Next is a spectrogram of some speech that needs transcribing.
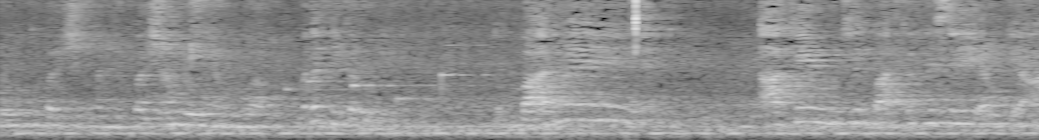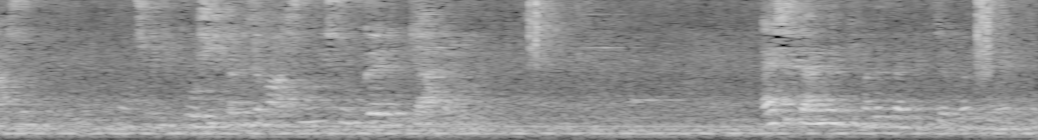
लोगों को परेशान परेशान लोग हैं, उनको आप मदद नहीं करोगे। तो बाद में आके उनसे बात करने से या उनके आँसू पहुँचने की कोशिश करने से आँसू सूख गए तो क्या करोगे ऐसे टाइम में इनकी मदद करने की ज़रूरत है। तो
